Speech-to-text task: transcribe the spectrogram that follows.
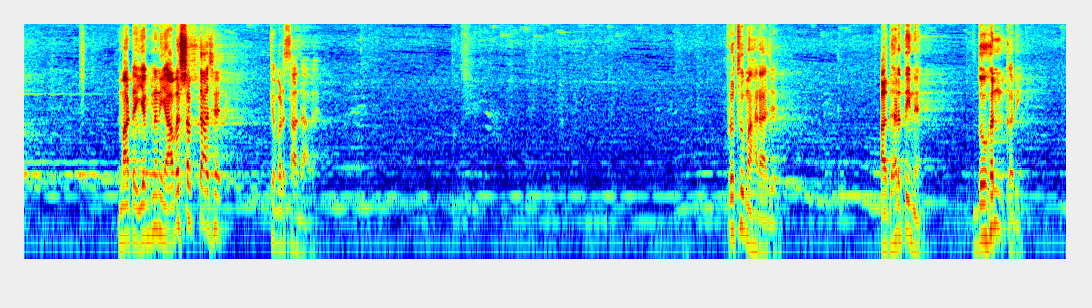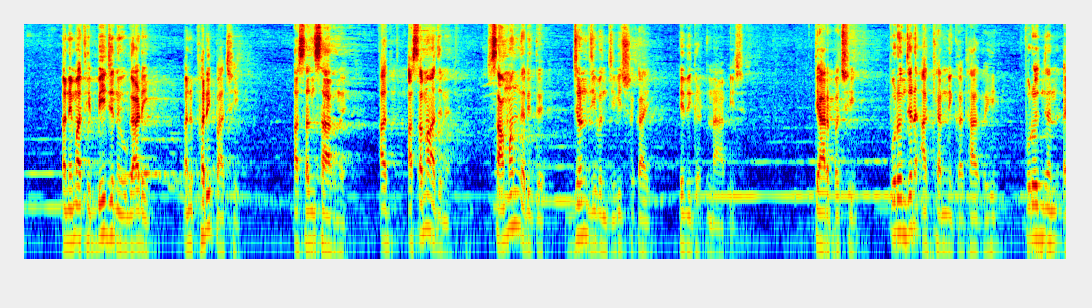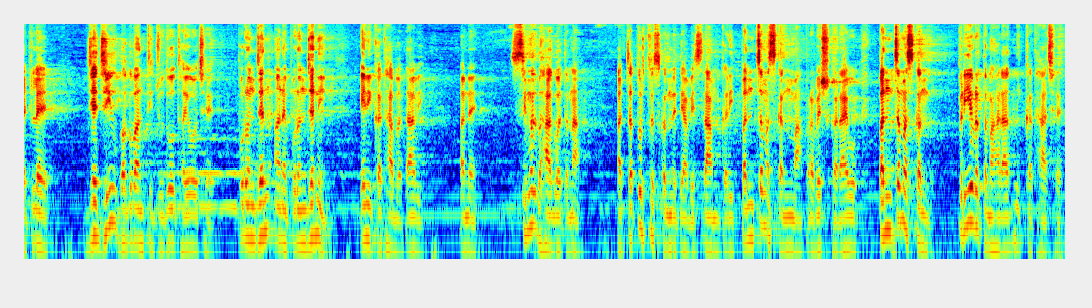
માટે યજ્ઞની આવશ્યકતા છે કે વરસાદ આવે. પૃથુ મહારાજે આ ધરતીને દોહન કરી અને એમાંથી બીજને ઉગાડી અને ફરી પાછી આ સંસારને, આ સમાજને સામાન્ય રીતે જનજીવન જીવી શકાય એવી ઘટના આપી છે. ત્યાર પછી પુરંજન આખ્યાનની કથા કહી, પુરંજન એટલે જે જીવ ભગવાનથી જુદો થયો છે, પુરંજન અને પુરંજની એની કથા બતાવી અને શ્રીમદ ભાગવતના આ ચતુર્થ સ્કંદને ત્યાં વિશ્રામ કરી પંચમ સ્કંદમાં પ્રવેશ કરાયો. પંચમ સ્કંદ પ્રિયવ્રત મહારાજની કથા છે.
